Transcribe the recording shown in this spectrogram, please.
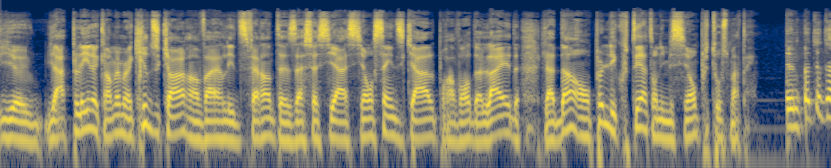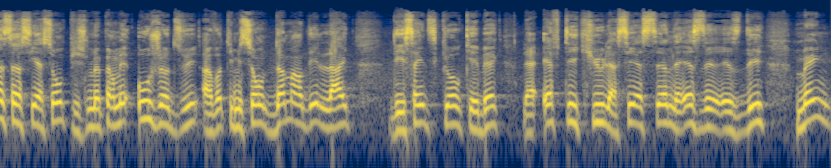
il a, appelé quand même un cri du cœur envers les différentes associations syndicales pour avoir de l'aide là-dedans. On peut l'écouter à ton émission plus tôt ce matin. Une petite association, puis je me permets aujourd'hui, à votre émission, de demander l'aide des syndicats au Québec, la FTQ, la CSN, la SDSD, même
